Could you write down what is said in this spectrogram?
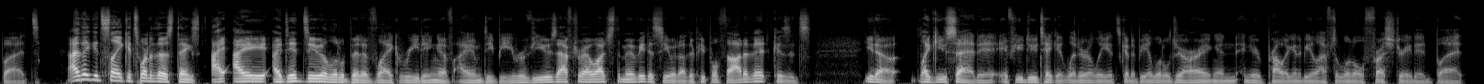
But I think it's like it's one of those things. I, I I did do a little bit of like reading of IMDb reviews after I watched the movie to see what other people thought of it because it's you know, like you said, if you do take it literally, it's going to be a little jarring and, and you're probably going to be left a little frustrated. But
